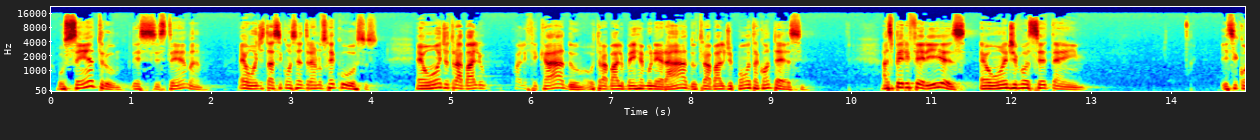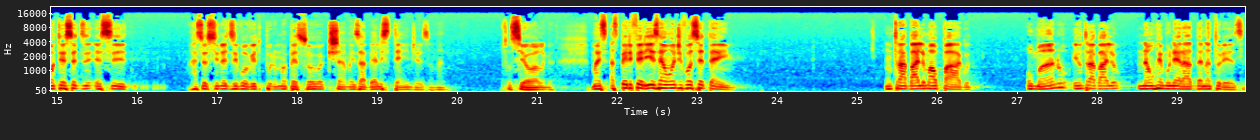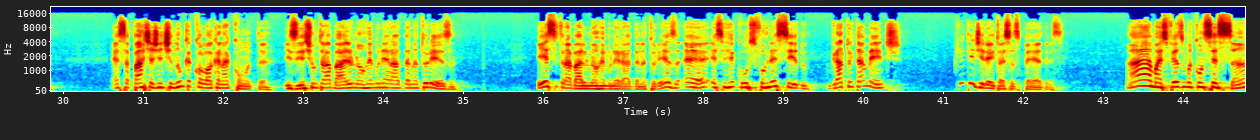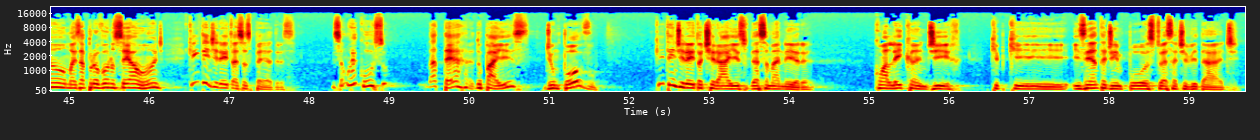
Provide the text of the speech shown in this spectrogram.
O centro desse sistema é onde está se concentrando os recursos. É onde o trabalho qualificado, o trabalho bem remunerado, o trabalho de ponta acontece. As periferias é onde você tem esse contexto, esse raciocínio é desenvolvido por uma pessoa que chama Isabel Stengers, uma socióloga. Mas as periferias é onde você tem um trabalho mal pago humano e um trabalho não remunerado da natureza. Essa parte a gente nunca coloca na conta. Existe um trabalho não remunerado da natureza. Esse trabalho não remunerado da natureza é esse recurso fornecido gratuitamente. Quem tem direito a essas pedras? Ah, mas fez uma concessão, mas aprovou não sei aonde. Quem tem direito a essas pedras? Isso é um recurso da terra, do país, de um povo. Quem tem direito a tirar isso dessa maneira? Com a lei Candir, que, que isenta de imposto essa atividade.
